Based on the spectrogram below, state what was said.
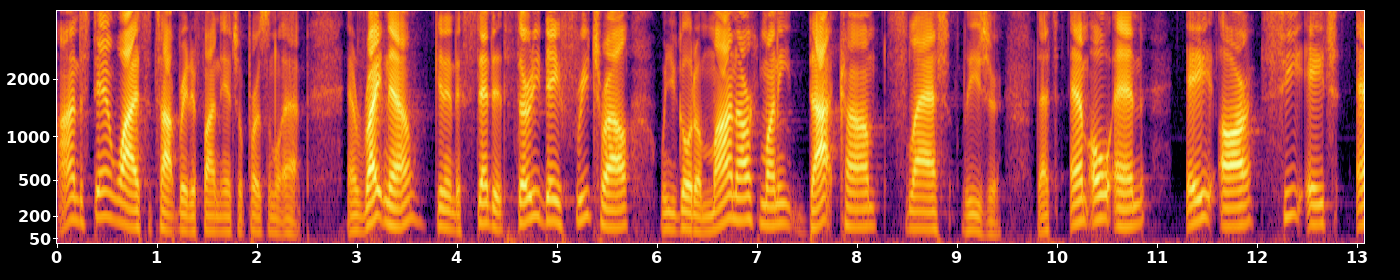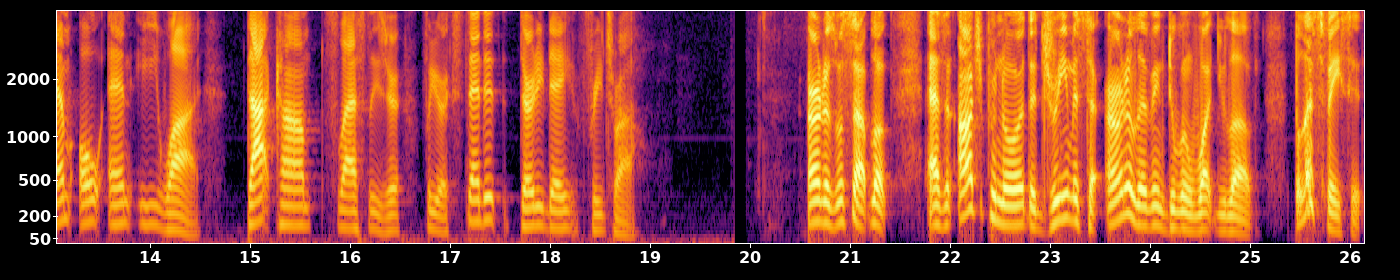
I understand why it's the top rated financial personal app. And right now, get an extended 30-day free trial when you go to monarchmoney.com slash leisure. That's M-O-N-A-R-C-H-M-O-N-E-Y dot com slash leisure for your extended 30-day free trial. Earners, what's up? Look, as an entrepreneur, the dream is to earn a living doing what you love. But let's face it,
